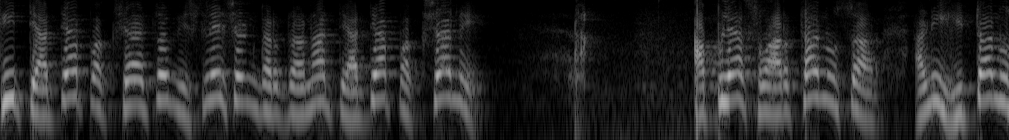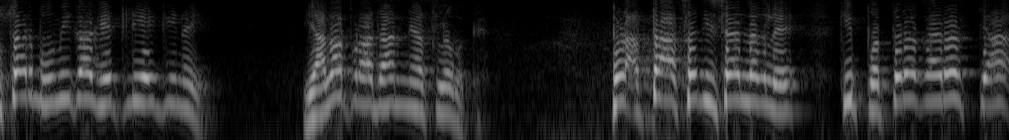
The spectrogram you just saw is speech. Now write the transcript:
की त्या त्या पक्षाचं विश्लेषण करताना त्या त्या पक्षाने आपल्या स्वार्थानुसार आणि हितानुसार भूमिका घेतली आहे की नाही याला प्राधान्य असलं पण आता असं दिसायला लागलं की पत्रकारच त्या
